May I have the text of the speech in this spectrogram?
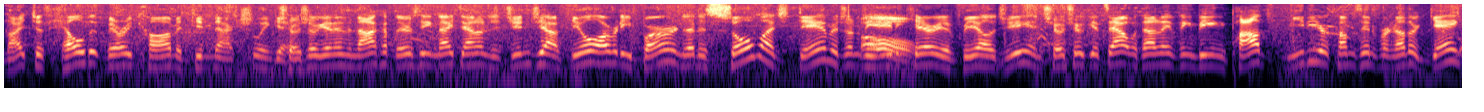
Knight just held it very calm and didn't actually engage. Chocho getting the knockup. There's the Ignite down onto Jin Jiao. Heal already burned. That is so much damage under the Oh. 80 carry of BLG. And Chocho gets out without anything being popped. Meteor comes in for another gank.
